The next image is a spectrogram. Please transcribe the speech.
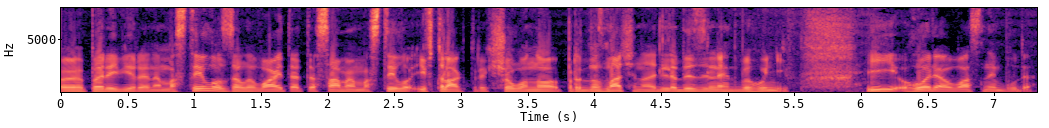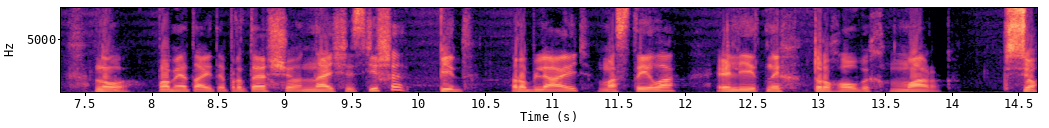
е, перевірене мастило, заливаєте те саме мастило і в трактор, якщо воно предназначене для дизельних двигунів. І горя у вас не буде. Ну, пам'ятайте про те, що найчастіше підробляють мастила елітних торгових марок. Все.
